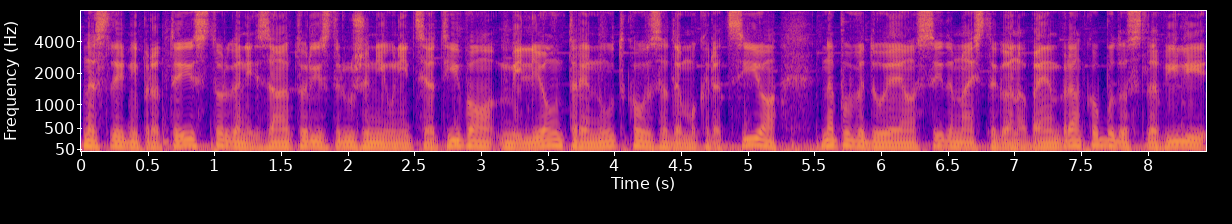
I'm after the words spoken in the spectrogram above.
Naslednji protest organizatorji Združeni inicijativo Milijon trenutkov za demokracijo napovedujejo 17. novembra, ko bodo slavili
